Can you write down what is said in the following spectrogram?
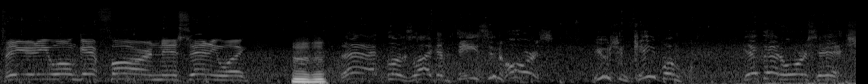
Figured he won't get far in this anyway. Mm-hmm. That looks like a decent horse. You should keep him. Get that horse hitched.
